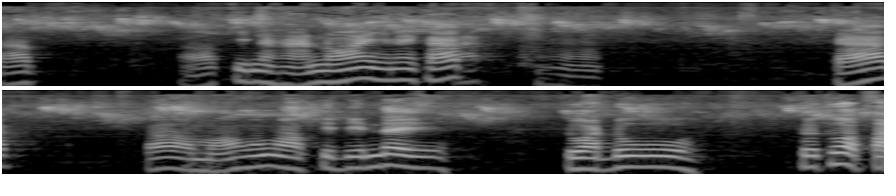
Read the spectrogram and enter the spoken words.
ครับอ๋อกินอาหารน้อยใช่ไหมครับอ่า ครับ ก็หมอหัวงอกติดดินได้ตรวจดูทั่วๆไป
